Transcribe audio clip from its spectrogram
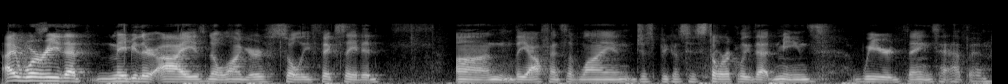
I worry that maybe their eye is no longer solely fixated on the offensive line, just because historically that means weird things happen.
